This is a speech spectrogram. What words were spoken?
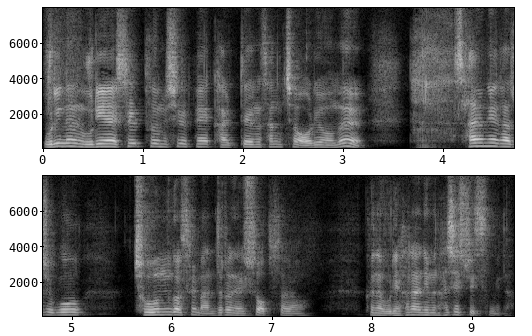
우리는 우리의 슬픔, 실패, 갈등, 상처, 어려움을 다 사용해가지고 좋은 것을 만들어낼 수 없어요. 그러나 우리 하나님은 하실 수 있습니다.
